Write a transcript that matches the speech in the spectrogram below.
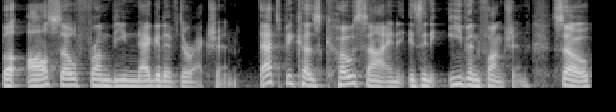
but also from the negative direction. That's because cosine is an even function. So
